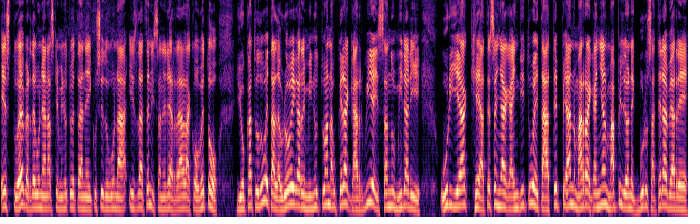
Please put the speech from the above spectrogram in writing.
ez du, e, berdegunean azken minutuetan e, ikusi duguna izlatzen, izan ere realako beto jokatu du eta laurogei garren minutuan aukera garbia izan du mirari. Uriak atezaina gainditu eta atepean marra gainean mapileonek buruz atera beharre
